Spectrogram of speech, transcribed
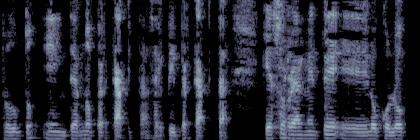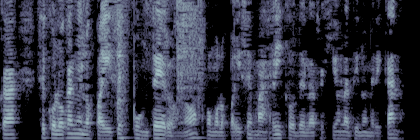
Producto Interno Per cápita, o sea, el PIB per cápita, que eso realmente eh, lo coloca, se colocan en los países punteros, ¿no? Como los países más ricos de la región latinoamericana.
